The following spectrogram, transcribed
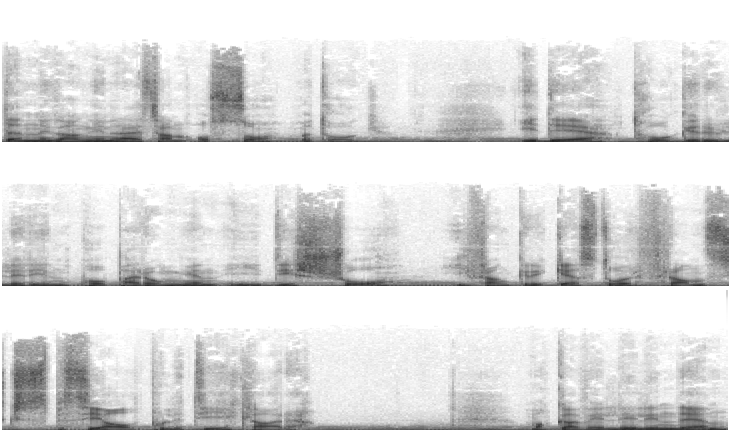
Denne gangen reiser han også med tog. Idet toget ruller inn på perrongen i Dijon i Frankrike, står fransk spesialpoliti klare. Machiavelli Lindén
